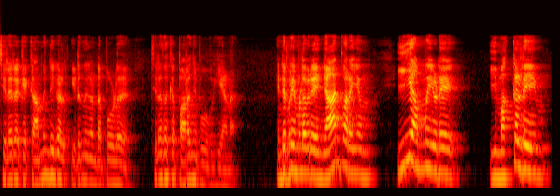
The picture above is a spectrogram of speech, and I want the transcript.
ചിലരൊക്കെ കമന്റുകൾ ഇടുന്നു കണ്ടപ്പോൾ ചിലതൊക്കെ പറഞ്ഞു പോവുകയാണ്. എന്റെ പ്രിയമുള്ളവരെ ഞാൻ പറയും ഈ അമ്മയുടെ ഈ മക്കളുടെയും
